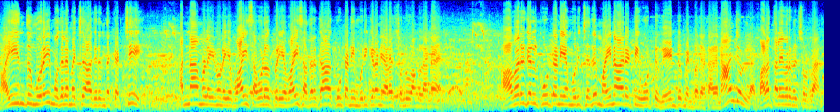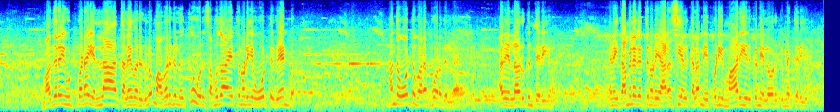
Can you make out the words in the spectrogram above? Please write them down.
ஐந்து முறை முதலமைச்சராக இருந்த கட்சி அண்ணாமலையினுடைய வாய்ஸ் அவ்வளவு பெரிய வாய்ஸ் அதற்காக கூட்டணி முறிக்கிறேன்னு யாராவது சொல்லுவாங்களானே? அவர்கள் கூட்டணியை முறித்தது மைனாரிட்டி ஓட்டு வேண்டும் என்பதற்காக. நான் சொல்ல பல தலைவர்கள் சொல்கிறாங்க மதுரை உட்பட எல்லா தலைவர்களும் அவர்களுக்கு ஒரு சமுதாயத்தினுடைய ஓட்டு வேண்டும். அந்த ஓட்டு வரப்போகிறதில்ல அது எல்லாருக்கும் தெரியும். எனக்கு தமிழகத்தினுடைய அரசியல் களம் எப்படி மாறி இருக்குன்னு எல்லோருக்குமே தெரியும்.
